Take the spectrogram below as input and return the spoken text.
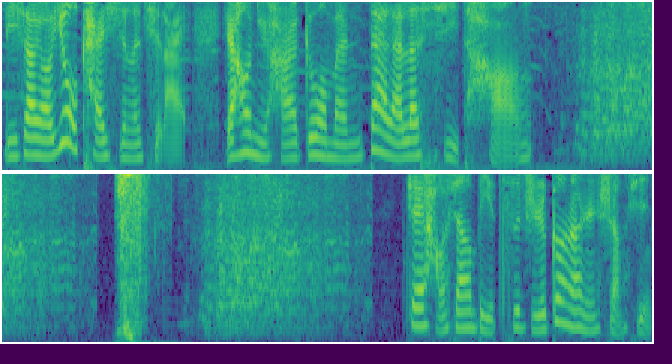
李逍遥又开心了起来然后女孩给我们带来了喜糖。这好像比辞职更让人伤心。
